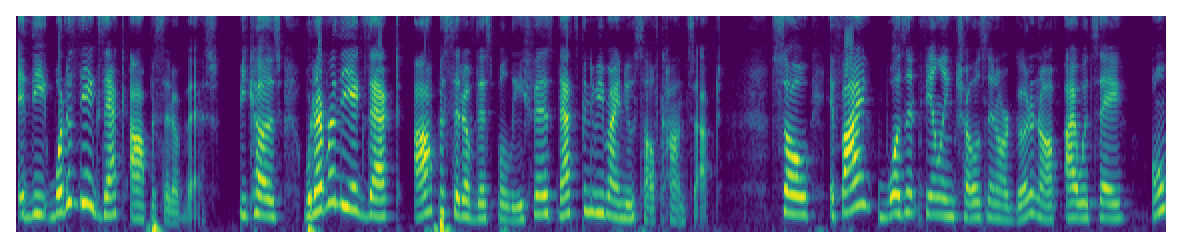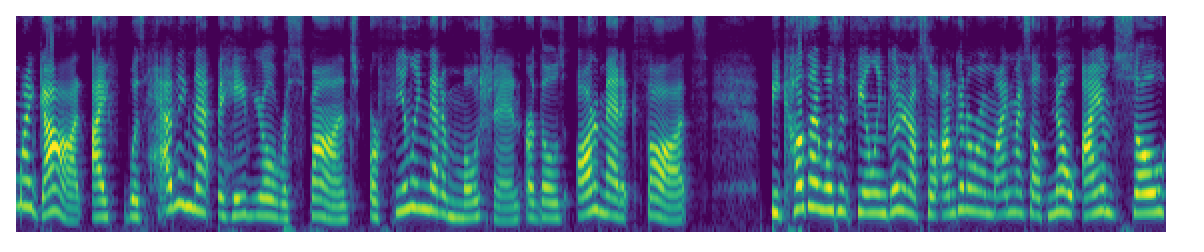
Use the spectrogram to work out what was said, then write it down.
the what is the exact opposite of this? Because whatever the exact opposite of this belief is, that's going to be my new self concept. So if I wasn't feeling chosen or good enough, I would say, oh my God, I was having that behavioral response or feeling that emotion or those automatic thoughts because I wasn't feeling good enough. So I'm going to remind myself, no, I am so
